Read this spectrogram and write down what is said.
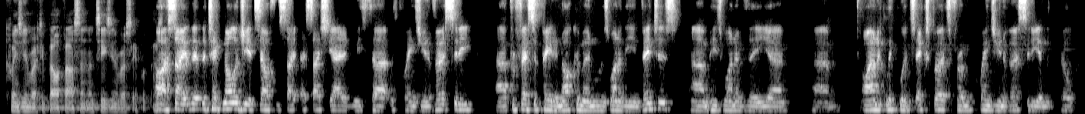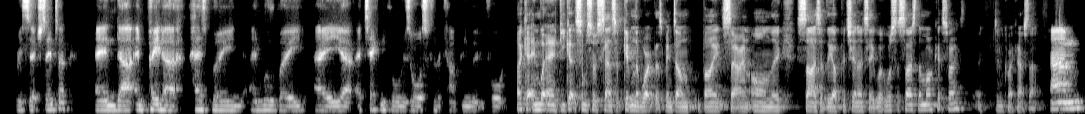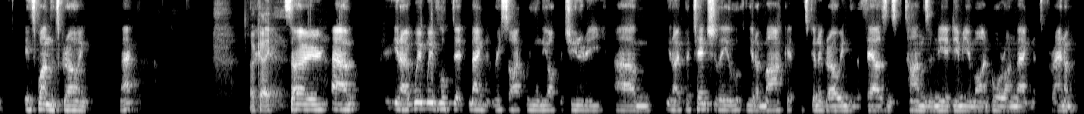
Queen's University Belfast and, and Tees University? Oh, so the, the technology itself is associated with uh, with Queen's University. Uh, Professor Peter Nockemann was one of the inventors. Um, he's one of the uh, um, ionic liquids experts from Queen's University and the Quill Research Centre. And, uh, and Peter has been and will be a, uh, a technical resource for the company moving forward. Okay, and if you get some sort of sense of, given the work that's been done by Seren on the size of the opportunity, what was the size of the market? Sorry, I didn't quite catch that. Um, it's one that's growing. Matt. Okay. So, um, you know, we, we've looked at magnet recycling and the opportunity. Um, you know, potentially you're looking at a market that's going to grow into the thousands of tons of neodymium iron boron magnets per annum.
